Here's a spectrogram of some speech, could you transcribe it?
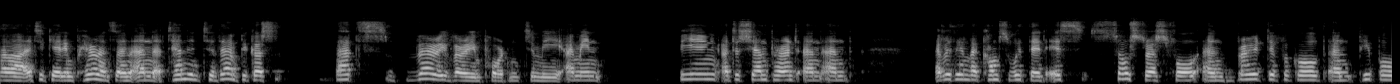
uh, educating parents and and attending to them because that's very very important to me. I mean, being a Duchenne parent and and everything that comes with it is so stressful and very difficult and people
